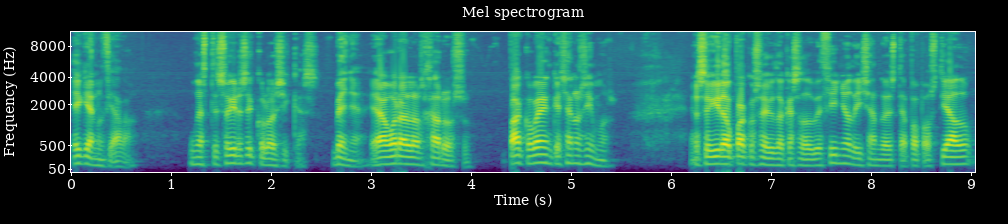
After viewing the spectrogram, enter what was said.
E que anunciaba? Unhas tesoiras ecolóxicas. Veña, e agora largar oso. Paco, ven, que xa nos imos. Enseguida o Paco saiu da casa do veciño, deixando este a papa hostiado.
